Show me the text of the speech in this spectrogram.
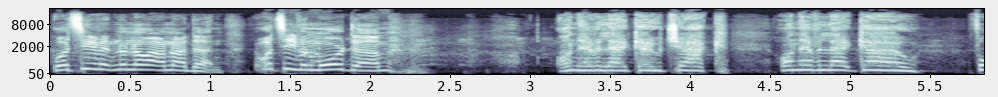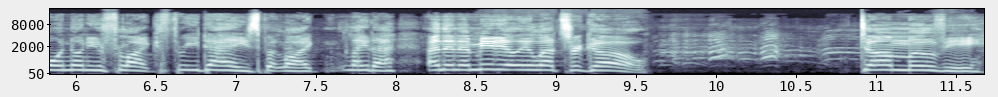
What's even, no, no, I'm not done. What's even more dumb, I'll never let go, Jack. I'll never let go. I've only known you for like three days, but like later, and then immediately lets her go. Dumb movie.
